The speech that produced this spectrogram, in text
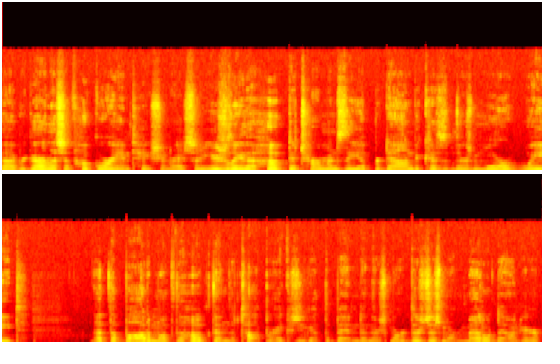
uh, regardless of hook orientation right? So usually the hook determines the up or down because there's more weight at the bottom of the hook than the top right? Because you got the bend and there's more there's just more metal down here.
